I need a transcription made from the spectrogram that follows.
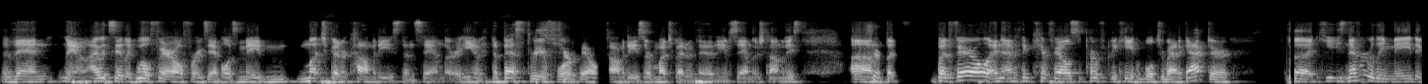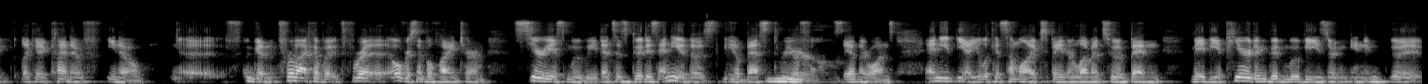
than you know. I would say like Will Ferrell, for example, has made m- much better comedies than Sandler. You know, the best three or four Sure. Ferrell comedies are much better than any of Sandler's comedies. Um, Sure. But but Ferrell, and I think Ferrell is a perfectly capable dramatic actor, but he's never really made a, like a kind of you know uh, again for lack of a for an oversimplifying term serious movie that's as good as any of those you know best three or No. four Sandler ones and you yeah you look at someone like Spade or Lovitz who have been maybe appeared in good movies or in, in uh,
